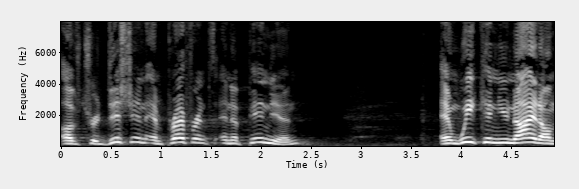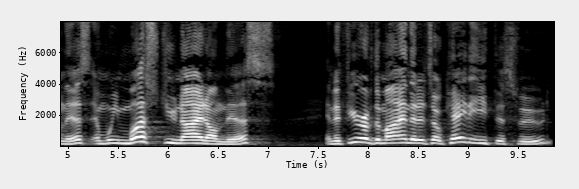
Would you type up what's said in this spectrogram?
of tradition and preference and opinion, and we can unite on this, and we must unite on this. And if you're of the mind that it's okay to eat this food,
